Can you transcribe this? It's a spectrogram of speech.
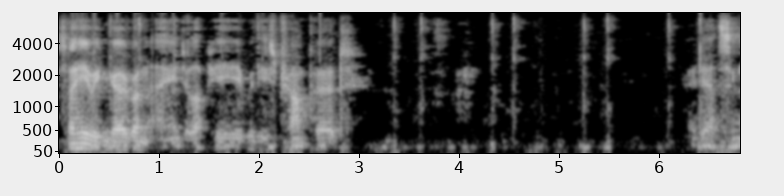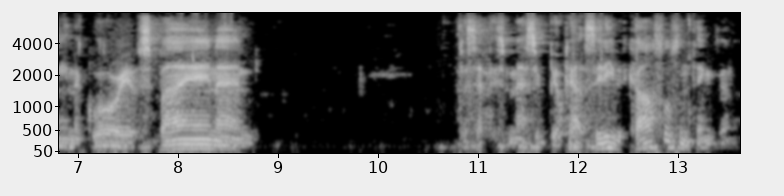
So here we can go. We've got an angel up here with his trumpet. No doubt singing the glory of Spain and just have this massive built out city with castles and things in it.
